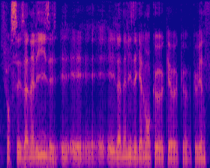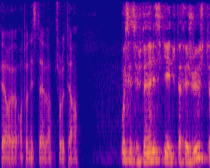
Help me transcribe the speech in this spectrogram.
sur ces analyses et, l'analyse également que, que, que, vient de faire Antoine Estève sur le terrain? Oui, c'est une analyse qui est tout à fait juste.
